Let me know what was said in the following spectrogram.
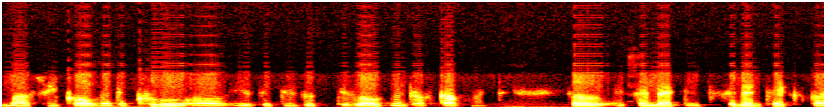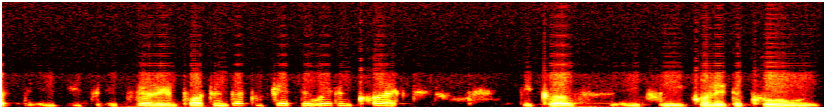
must we call that a coup or is it the dissolvement of government? So it's, a, it's semantics, but it, it, it's very important that we get the wording correct. Because if we call it a coup, it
